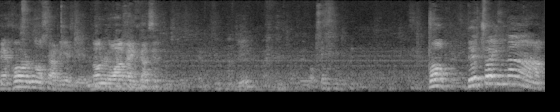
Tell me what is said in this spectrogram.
mejor no se arriesgue, no lo haga en casa. De hecho hay una...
